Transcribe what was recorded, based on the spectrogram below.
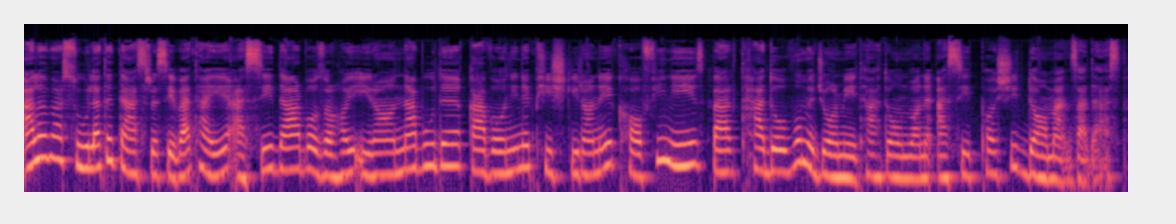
علاوه بر سهولت دسترسی و تهیه اسید در بازارهای ایران نبوده قوانین پیشگیرانه کافی نیز بر تداوم جرمی تحت عنوان اسید پاشی دامن زده است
